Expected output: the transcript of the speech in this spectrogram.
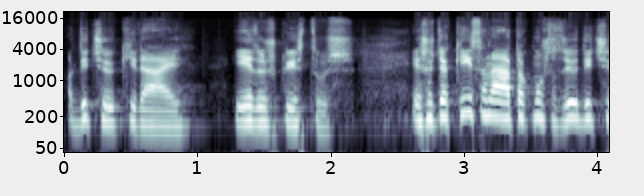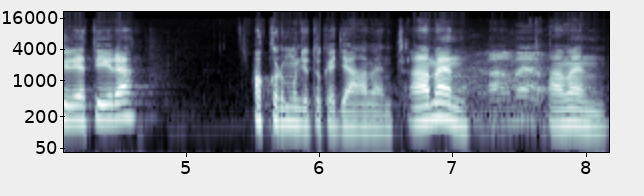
a dicső király, Jézus Krisztus. És hogyha készen álltok most az ő dicséretére, akkor mondjatok egy áment. Ámen? Ámen. Ámen.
